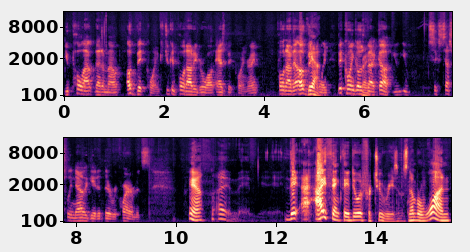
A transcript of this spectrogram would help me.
You pull out that amount of Bitcoin because you can pull it out of your wallet as Bitcoin, right? Pull it out of Bitcoin. Yeah. Bitcoin goes right. back up. You you successfully navigated their requirements. Yeah, I, they, I think they do it for two reasons. Number one,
